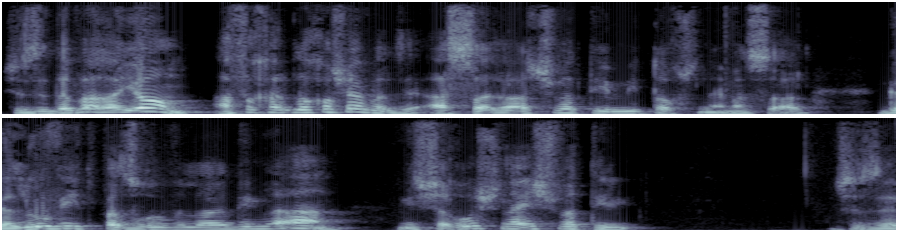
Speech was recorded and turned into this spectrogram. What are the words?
שזה דבר היום, אף אחד לא חושב על זה. עשרה שבטים מתוך 12 גלו והתפזרו ולא יודעים לאן. נשארו שני שבטים, שזה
